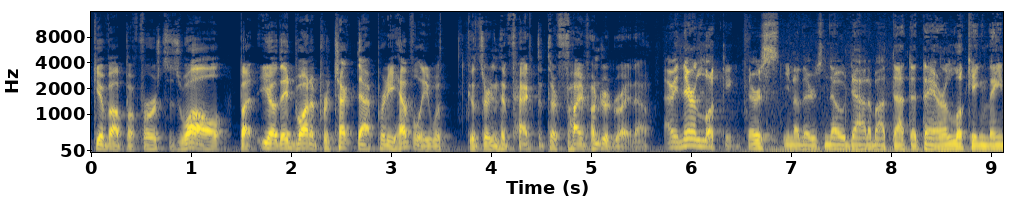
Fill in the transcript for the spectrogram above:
give up a first as well. But you know they'd want to protect that pretty heavily with considering the fact that they're 500 right now. I mean, they're looking. There's, you know, there's no doubt about that. That they are looking. They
